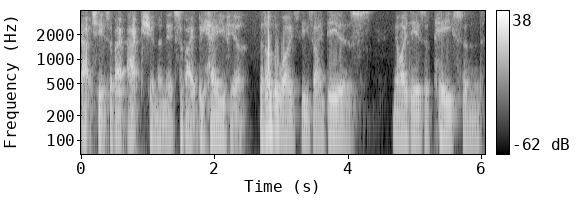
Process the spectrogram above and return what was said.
actually it's about action and it's about behavior. That otherwise, these ideas, you know, ideas of peace and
